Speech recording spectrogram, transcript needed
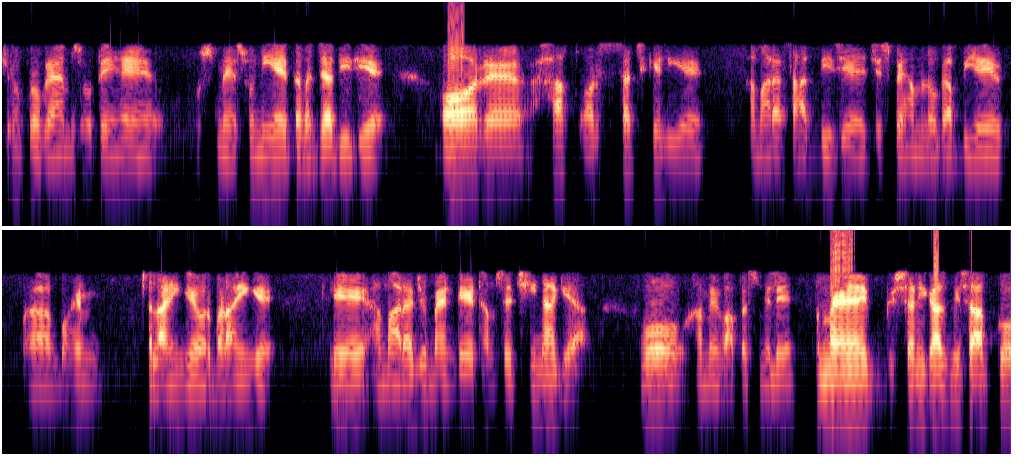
جو پروگرامز ہوتے ہیں، اس میں سنیے، توجہ دیجیے اور حق اور سچ کے لیے ہمارا ساتھ دیجیے جس پہ ہم لوگ اب یہ مہم چلائیں گے اور بڑھائیں گے کہ ہمارا جو مینڈیٹ ہم سے چھینا گیا، وہ ہمیں واپس ملے۔ میں شنی کاظمی صاحب کو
